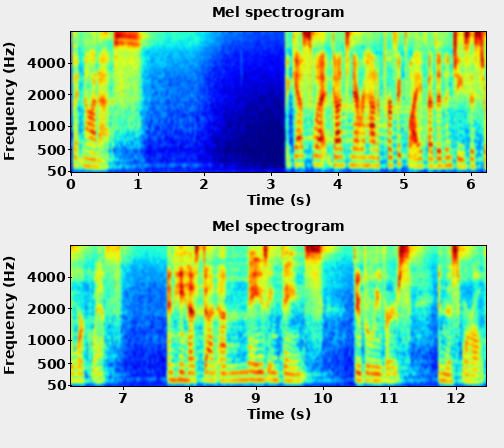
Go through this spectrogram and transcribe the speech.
but not us. But guess what? God's never had a perfect life other than Jesus to work with. And He has done amazing things through believers in this world.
